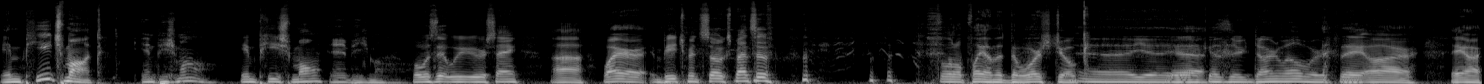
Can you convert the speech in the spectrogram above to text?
Impeachment. Impeachment. Impeachment. Impeachment. What was it we were saying? Uh, why are impeachments so expensive? it's a little play on the divorce joke. Uh, yeah, Yeah. yeah. Because they're darn well worth They are. They are.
